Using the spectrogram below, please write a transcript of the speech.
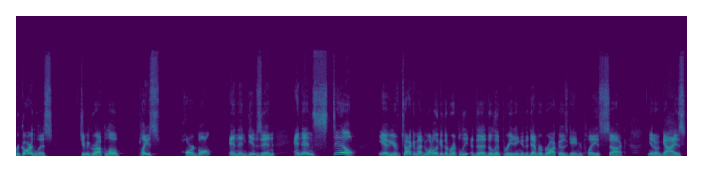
Regardless, Jimmy Garoppolo plays hardball and then gives in, and then still, yeah, you're talking about. If you want to look at the rip, the the lip reading of the Denver Broncos game. Your plays suck. You know, guys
